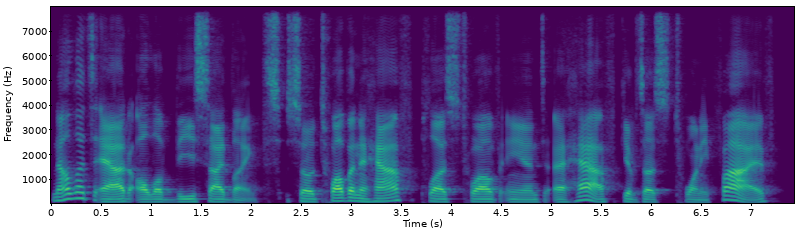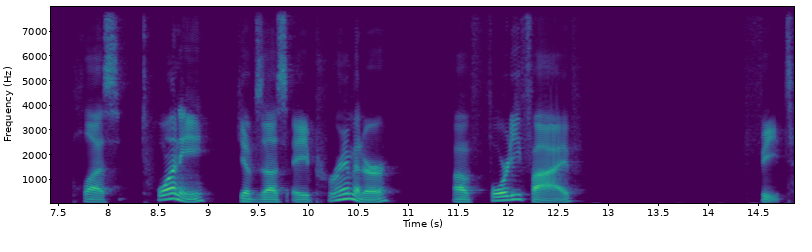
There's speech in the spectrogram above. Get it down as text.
Now let's add all of these side lengths. So 12 and a half plus 12 and a half gives us 25 plus 20 gives us a perimeter of 45 feet.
